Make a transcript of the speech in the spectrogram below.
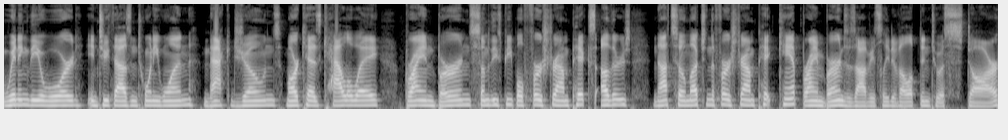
winning the award in 2021, Mac Jones, Marquez Callaway, Brian Burns, some of these people first round picks, others not so much in the first round pick camp. Brian Burns has obviously developed into a star.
